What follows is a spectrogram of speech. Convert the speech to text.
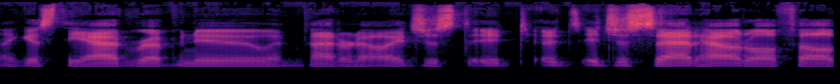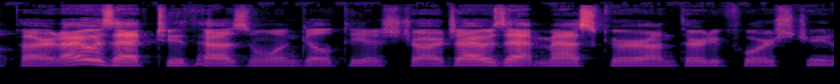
I guess, the ad revenue, and I don't know. It just it it's it's just sad how it all fell apart. I was at 2001 Guilty as Charged. I was at Massacre on 34th Street.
